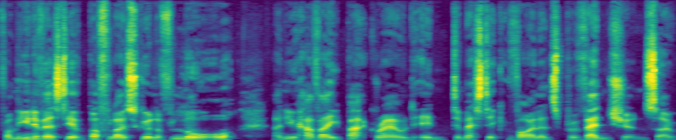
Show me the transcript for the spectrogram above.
from the University of Buffalo School of Law, and you have a background in domestic violence prevention. So,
